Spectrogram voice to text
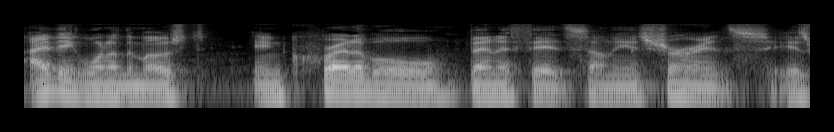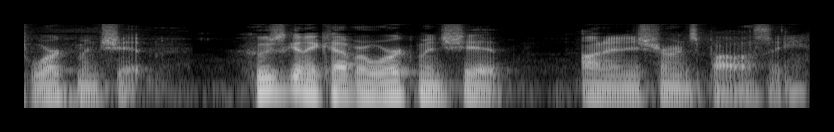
I think one of the most incredible benefits on the insurance is workmanship. Who's going to cover workmanship on an insurance policy?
